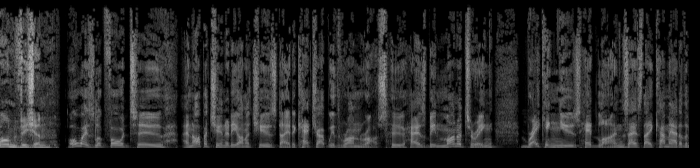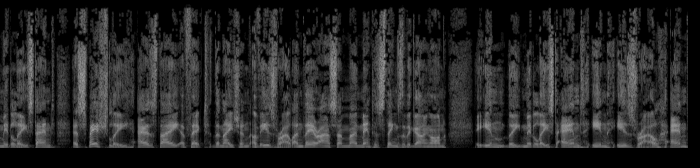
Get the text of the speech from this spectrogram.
on Vision. Always look forward to an opportunity on a Tuesday to catch up with Ron Ross, who has been monitoring breaking news headlines as they come out of the Middle East and especially as they affect the nation of Israel. And there are some momentous things that are going on in the Middle East and in Israel, and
